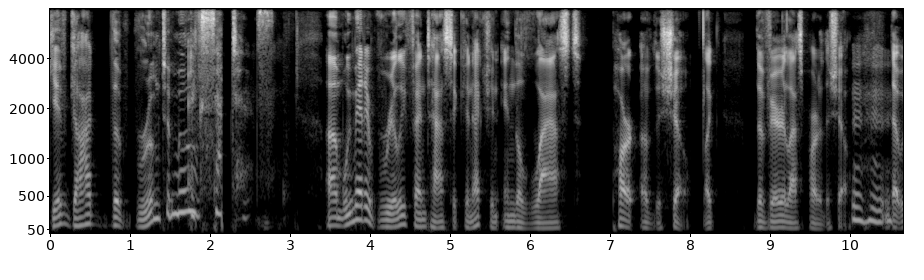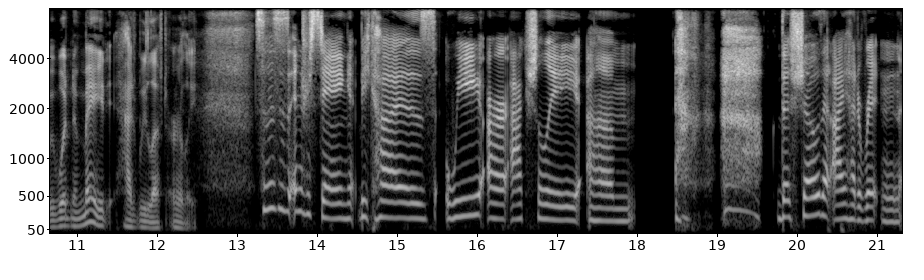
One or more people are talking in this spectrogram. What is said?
give God the room to move. Acceptance. Um, we made a really fantastic connection in the last part of the show, like the very last part of the show, that we wouldn't have made had we left early. So this is interesting because we are actually um the show that I had written,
